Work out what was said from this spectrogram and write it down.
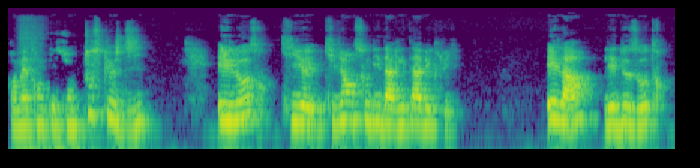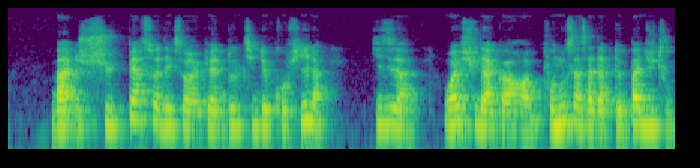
remettre en question tout ce que je dis, et l'autre qui, euh, qui, vient en solidarité avec lui. Et là, les deux autres, bah, je suis persuadée que ça aurait pu être d'autres types de profils qui disent Ouais, je suis d'accord, pour nous, ça s'adapte pas du tout.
